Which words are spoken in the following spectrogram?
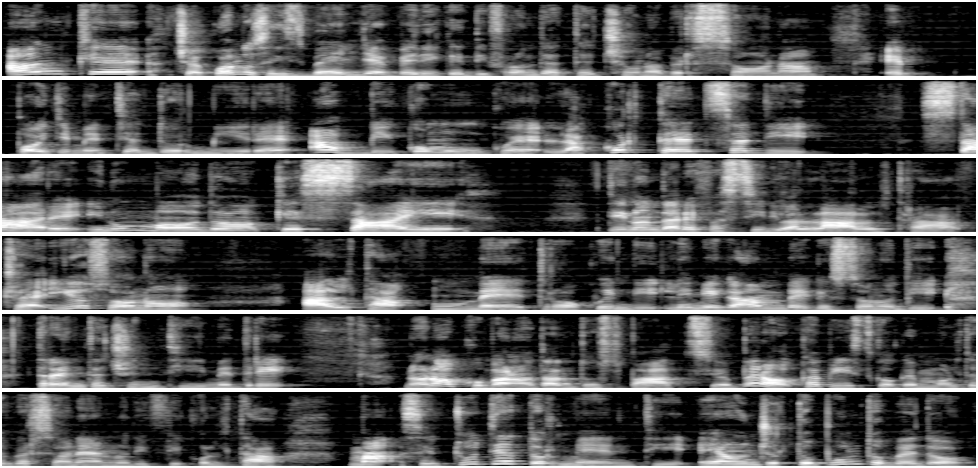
anche, cioè quando sei sveglia e vedi che di fronte a te c'è una persona e poi ti metti a dormire, abbi comunque l'accortezza di stare in un modo che sai di non dare fastidio all'altra. Cioè io sono alta un metro, quindi le mie gambe che sono di 30 centimetri non occupano tanto spazio, però capisco che molte persone hanno difficoltà, ma se tu ti addormenti e a un certo punto vedo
